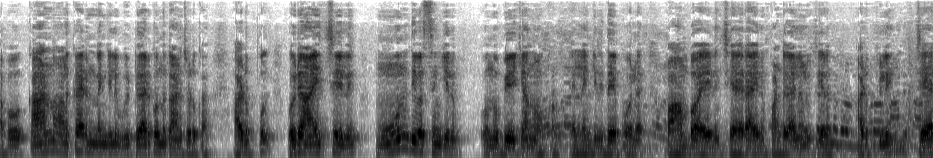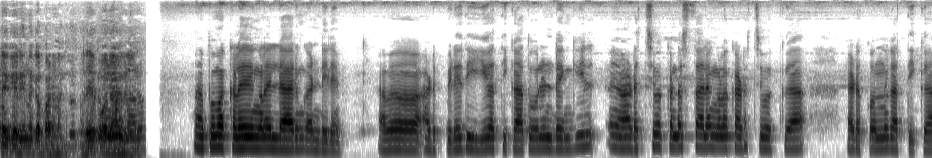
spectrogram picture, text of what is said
അപ്പോൾ കാണുന്ന ആൾക്കാരുണ്ടെങ്കിൽ വീട്ടുകാർക്കൊന്ന് കാണിച്ചു കൊടുക്കുക. അടുപ്പ് ഒരാഴ്ചയിൽ മൂന്ന് ദിവസമെങ്കിലും ഒന്ന് ഉപയോഗിക്കാൻ നോക്കണം. അല്ലെങ്കിൽ ഇതേപോലെ പാമ്പായാലും ചേരായാലും പണ്ട് കാലങ്ങളിൽ ചേര അടുപ്പിൽ ചേര കയറി എന്നൊക്കെ പറഞ്ഞു അതേപോലെ ആവില്ല അപ്പൊ മക്കളെ ഞങ്ങളെല്ലാരും കണ്ടില്ലേ? അപ്പോൾ അടുപ്പിൽ തീ കത്തിക്കാത്ത പോലെ ഉണ്ടെങ്കിൽ അടച്ചു വെക്കേണ്ട സ്ഥലങ്ങളൊക്കെ അടച്ചു വെക്കുക. ഇടക്കൊന്ന് കത്തിക്കുക.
